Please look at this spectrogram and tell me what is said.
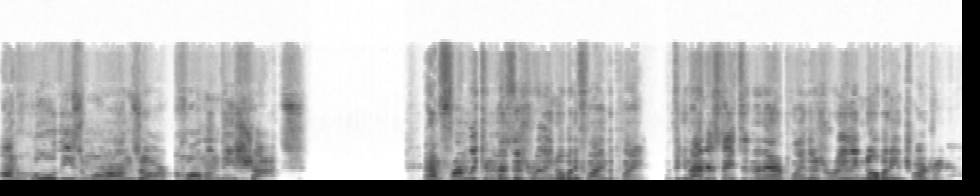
on who these morons are calling these shots, and I'm firmly convinced there's really nobody flying the plane. If the United States is in an airplane, there's really nobody in charge right now.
